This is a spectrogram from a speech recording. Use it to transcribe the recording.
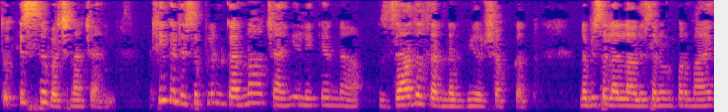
تو اس سے بچنا چاہیے۔ ٹھیک ہے ڈسپلن کرنا چاہیے، لیکن زیادہ تر نرمی اور شفقت۔ نبی صلی اللہ علیہ وسلم فرمائے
